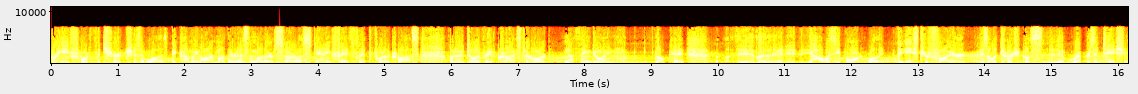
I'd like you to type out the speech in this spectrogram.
bringing forth the church as it was, becoming our mother as the mother of sorrows, standing faithfully at the foot of the cross. But in the delivery of Christ our Lord, nothing doing. Okay? How was he born? Well, the Easter fire is a liturgical representation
